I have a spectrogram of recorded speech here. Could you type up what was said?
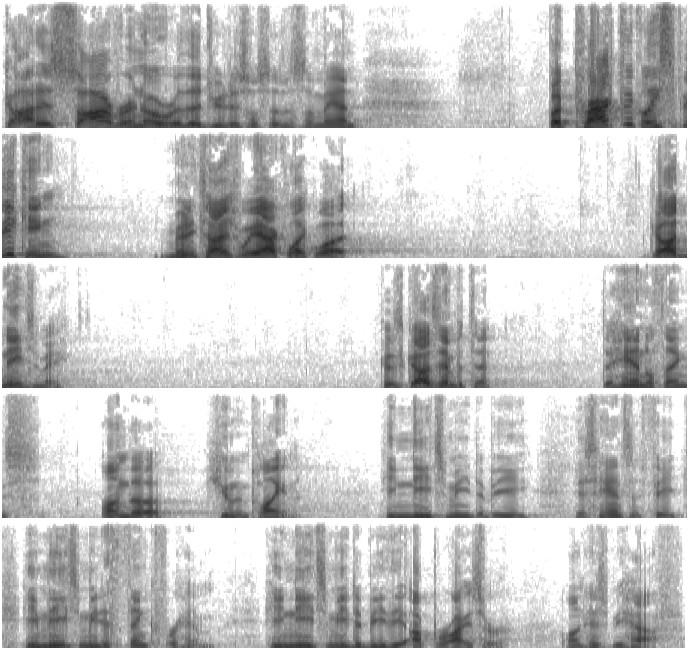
God is sovereign over the judicial systems of man. But practically speaking, many times we act like what? God needs me. Because God's impotent to handle things on the human plane. He needs me to be his hands and feet. He needs me to think for him. He needs me to be the upriser on his behalf.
